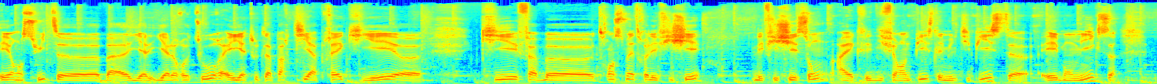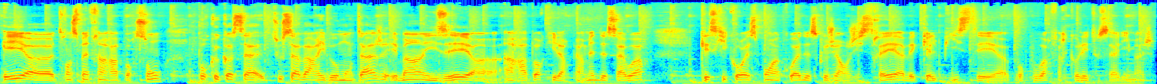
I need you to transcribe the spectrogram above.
Et ensuite, bah, il y, a le retour et il y a toute la partie après qui est qui est euh, transmettre les fichiers, les fichiers son avec les différentes pistes, les multipistes et mon mix, et euh, transmettre un rapport son pour que quand ça, tout ça va arriver au montage, et eh ben, ils aient euh, un rapport qui leur permette de savoir qu'est-ce qui correspond à quoi de ce que j'ai enregistré, avec quelle piste, et pour pouvoir faire coller tout ça à l'image.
